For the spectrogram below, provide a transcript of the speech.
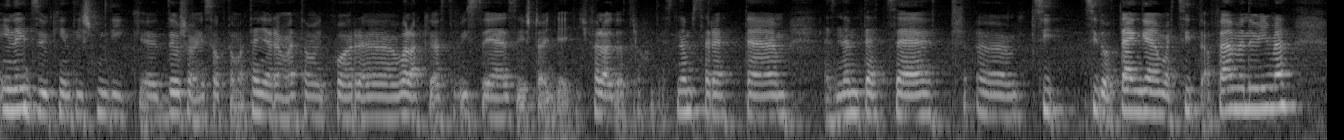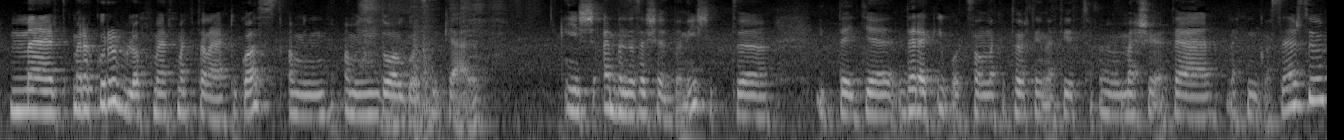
én edzőként is mindig dörzsölni szoktam a tenyeremet, amikor valaki azt a visszajelzést adja egy, egy feladatra, hogy ezt nem szerettem, ez nem tetszett, cidott engem, vagy citta a felmenőimet, mert, mert akkor örülök, mert megtaláltuk azt, amin, amin dolgozni kell. És ebben az esetben is, itt, itt egy uh, Derek Ibbotsonnak a történetét mesélte el nekünk a szerző.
